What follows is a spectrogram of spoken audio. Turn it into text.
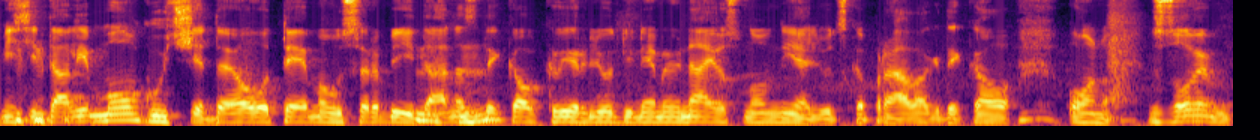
Mislim, da li je moguće da je ovo tema u Srbiji danas gde kao kvir ljudi nemaju najosnovnija ljudska prava, gde kao ono, zovem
